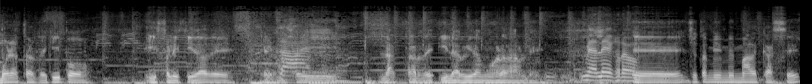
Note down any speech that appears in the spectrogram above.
Buenas tardes equipo y felicidades, que las tardes y la vida muy agradable. Me alegro. Eh, yo también me mal casé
